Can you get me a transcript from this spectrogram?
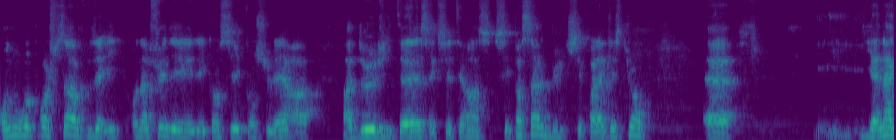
On nous reproche ça. On a fait des, conseillers consulaires à, deux vitesses, etc. Ce n'est pas ça le but, ce n'est pas la question. Euh, y en a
